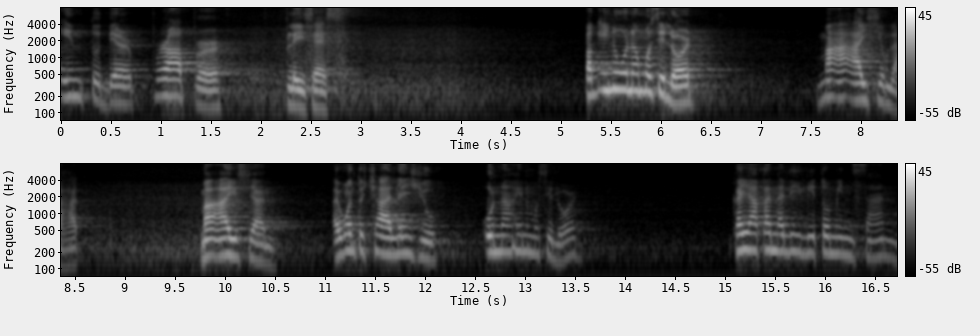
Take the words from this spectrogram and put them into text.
into their proper places. Pag inuna mo si Lord, maaayos yung lahat. Maayos yan. I want to challenge you, unahin mo si Lord. Kaya ka nalilito minsan.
